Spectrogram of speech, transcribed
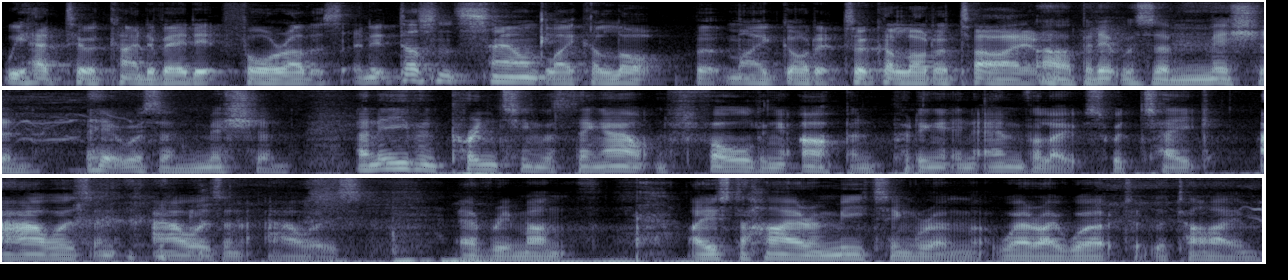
we had to kind of edit four others. And it doesn't sound like a lot, but my God, it took a lot of time. Oh, but it was a mission. It was a mission. And even printing the thing out and folding it up and putting it in envelopes would take hours and hours and hours every month. I used to hire a meeting room where I worked at the time.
